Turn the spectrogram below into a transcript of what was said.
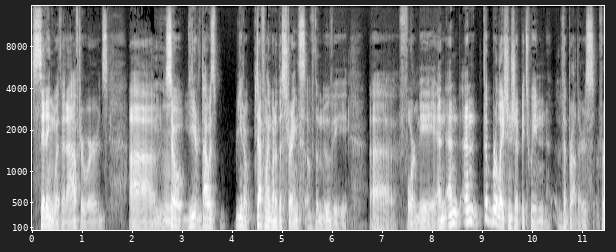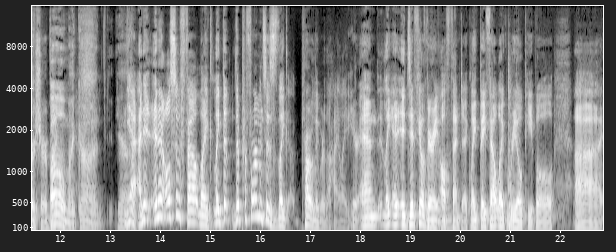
sitting with it afterwards. Um, Mhm. So you know, that was you know definitely one of the strengths of the movie uh, for me, and and and the relationship between the brothers for sure. But oh my God. Yeah. yeah, and it and it also felt like like the the performances like probably were the highlight here, and like it, it did feel very authentic. Like they felt like real people uh,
